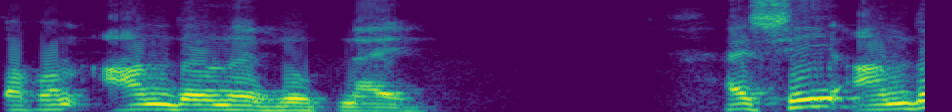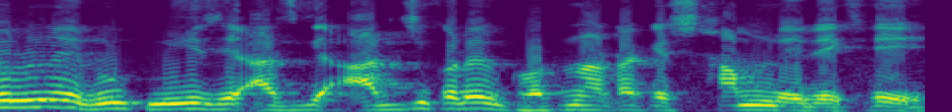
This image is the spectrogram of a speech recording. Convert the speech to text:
তখন আন্দোলনের রূপ নেয়। হ্যাঁ সেই আন্দোলনের রূপ নিয়ে যে আজকে আরজিকরের ঘটনাটাকে সামনে রেখে,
